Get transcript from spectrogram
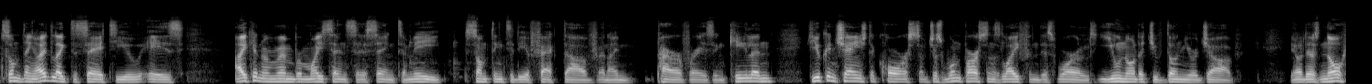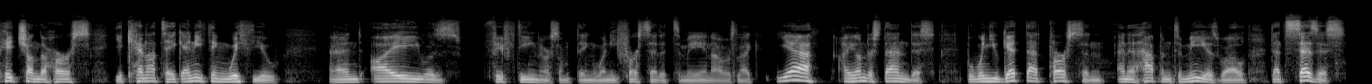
something I'd like to say to you is, I can remember my sensei saying to me something to the effect of, and I'm paraphrasing, Keelan, if you can change the course of just one person's life in this world, you know that you've done your job. You know, there's no hitch on the hearse. You cannot take anything with you. And I was 15 or something when he first said it to me and I was like, yeah, I understand this. But when you get that person and it happened to me as well that says it,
